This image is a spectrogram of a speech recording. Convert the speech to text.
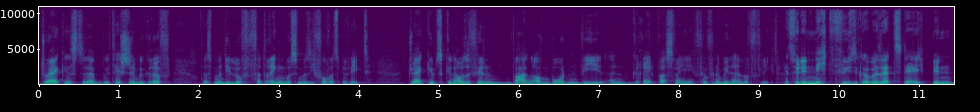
Drag ist der technische Begriff, dass man die Luft verdrängen muss, wenn man sich vorwärts bewegt. Drag gibt es genauso für einen Wagen auf dem Boden wie ein Gerät, was 500 Meter in der Luft fliegt. Jetzt für den Nicht-Physiker übersetzt, der ich bin,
